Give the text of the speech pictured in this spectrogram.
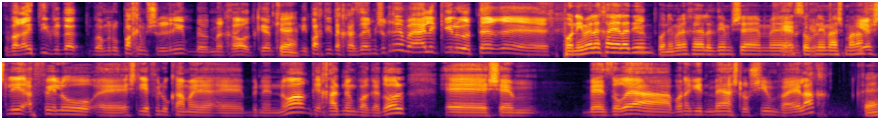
כבר הייתי, אתה יודע, כבר מנופח עם שרירים, במרכאות, כן? כן. ניפחתי את החזה עם שרירים, והיה לי כאילו יותר... אה, פונים אליך ילדים? פונים אליך ילדים שהם אה, כן, סובלים כן. מהשמנה? יש לי אפילו, אה, יש לי אפילו כמה אה, בני נוער, אחד מהם כבר גדול, אה, שהם באזורי ה... בוא נגיד 130 ואילך, כן.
